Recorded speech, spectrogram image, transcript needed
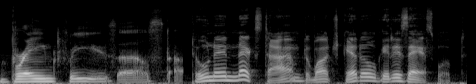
brain freeze. Uh, I'll stop. Tune in next time to watch Ghetto get his ass whooped.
